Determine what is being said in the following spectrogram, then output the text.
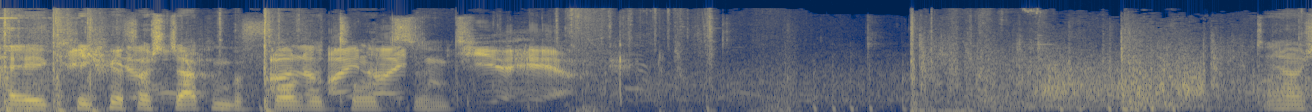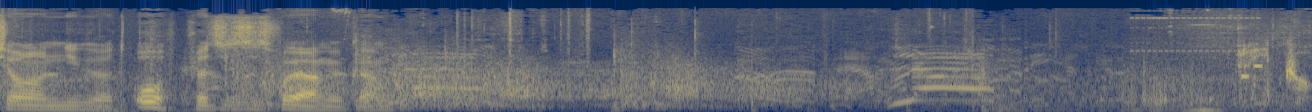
Geil, kriegen wir Verstärkung, bevor alle wir tot Einheiten sind. Hierher. Den habe ich auch noch nie gehört. Oh, plötzlich ist das Feuer angegangen. Rico,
